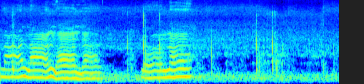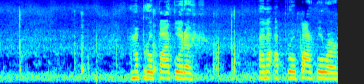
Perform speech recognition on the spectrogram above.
ला ला ला ला ला ला I'm a pro parkourer. I'm a, a pro parkourer.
